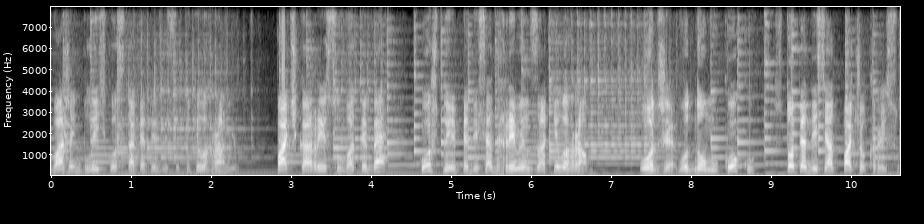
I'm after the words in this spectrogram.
важить близько 150 кг. Пачка рису в АТБ коштує 50 гривень за кілограм. Отже, в одному коку 150 пачок рису.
